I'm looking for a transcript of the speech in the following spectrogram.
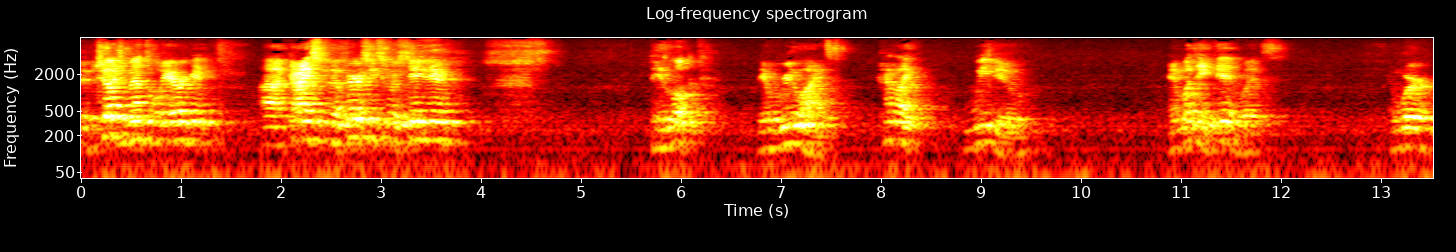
The judgmental, arrogant uh, guys, the Pharisees who were standing there, they looked, they realized, kind of like we do. And what they did was, and we're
